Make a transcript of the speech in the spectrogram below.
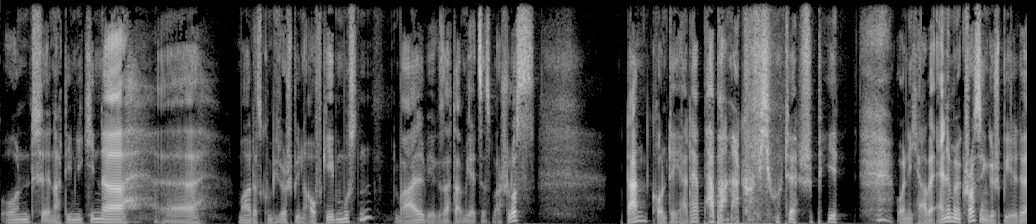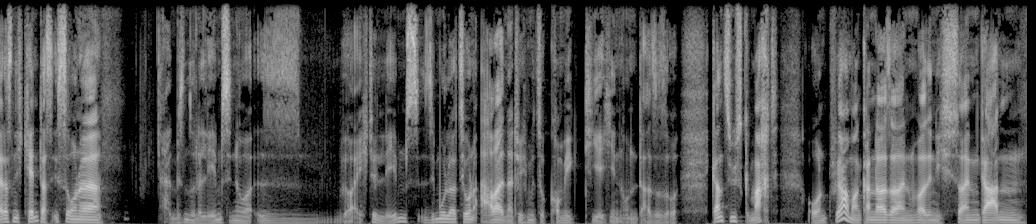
Und äh, nachdem die Kinder äh, mal das Computerspielen aufgeben mussten, weil wir gesagt haben, jetzt ist mal Schluss. Dann konnte ja der Papa mal Computer spielen. Und ich habe Animal Crossing gespielt. Wer das nicht kennt, das ist so eine, ein bisschen so eine Lebenssimulation, ja, echte Lebenssimulation, aber natürlich mit so Comic-Tierchen und also so ganz süß gemacht. Und ja, man kann da sein, weiß ich nicht, seinen Garten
